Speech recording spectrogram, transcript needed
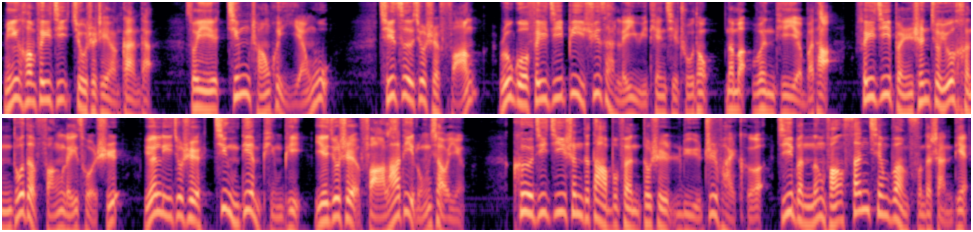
民航飞机就是这样干的，所以经常会延误。其次就是防，如果飞机必须在雷雨天气出动，那么问题也不大。飞机本身就有很多的防雷措施，原理就是静电屏蔽，也就是法拉第笼效应。客机机身的大部分都是铝制外壳，基本能防三千万伏的闪电。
